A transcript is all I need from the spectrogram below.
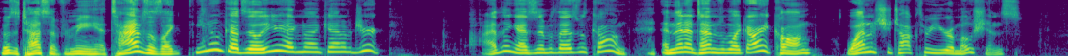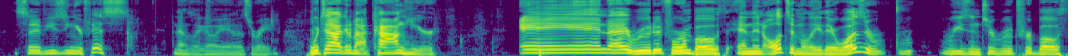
It was a toss up for me. At times, I was like, you know, Godzilla, you're acting like kind of a jerk. I think I sympathize with Kong. And then at times, I'm like, all right, Kong, why don't you talk through your emotions instead of using your fists? And I was like, oh, yeah, that's right. we're talking about Kong here. And I rooted for them both. And then ultimately, there was a r- reason to root for both.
